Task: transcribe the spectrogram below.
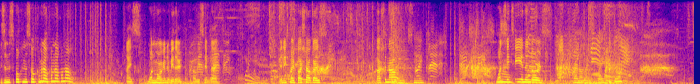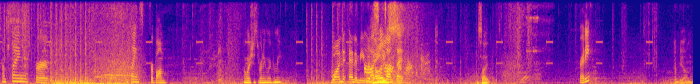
He's in the smoke, in the smoke. Coming out, coming out, coming out. Nice. One more gonna be there. Probably same guy. Phoenix might flash out, guys. Flashing out. See. One CT and then doors. I don't know if I just wasted this. I'm playing for I'm playing for bomb. Oh wait, she's running away from me. One enemy uh, Last remaining. one's on Nice. site. It's like Ready? Could be on.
